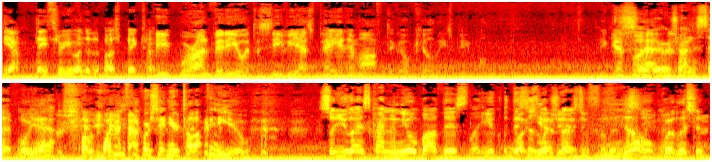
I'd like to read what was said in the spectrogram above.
Yeah, they threw you under the bus big time. He, we're on video at the CVS paying him off to go kill these people. And guess So what they happened? were trying to set me Oh up. yeah. Oh, why do you think we're sitting here talking to you? So you guys kind of knew about this. Like you, this But is yeah, what you guys do for a living. so No, you know. but listen, li-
